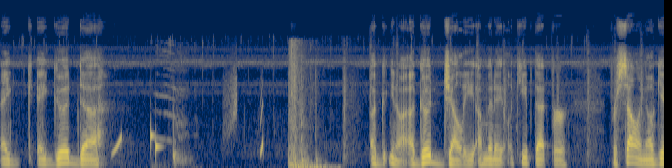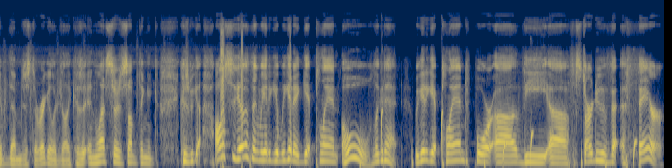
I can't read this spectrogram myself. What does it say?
a a good uh, a you know a good jelly. I'm gonna keep that for for selling. I'll give them just a regular jelly because unless there's something because we got also the other thing we got to get we got to get planned. Oh, look at that! We got to get planned for uh, the uh, Stardew Fair,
